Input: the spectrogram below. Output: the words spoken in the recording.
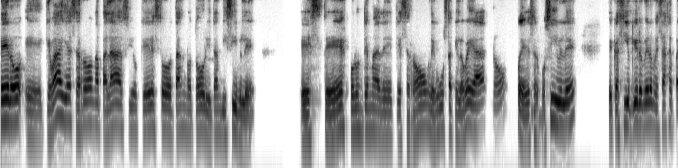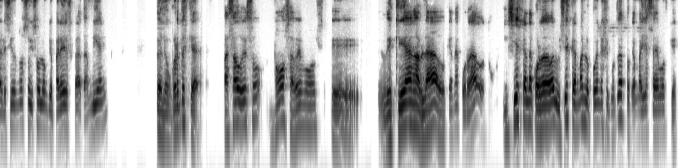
pero eh, que vaya Cerrón a Palacio, que es todo tan notorio y tan visible, este, es por un tema de que Cerrón le gusta que lo vea, ¿no? Puede ser posible. El Castillo quiero ver un mensaje parecido, no soy solo aunque parezca, también. Pero lo importante es que pasado eso, no sabemos eh, de qué han hablado, qué han acordado, ¿no? Y si es que han acordado algo, y si es que además lo pueden ejecutar, porque además ya sabemos que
